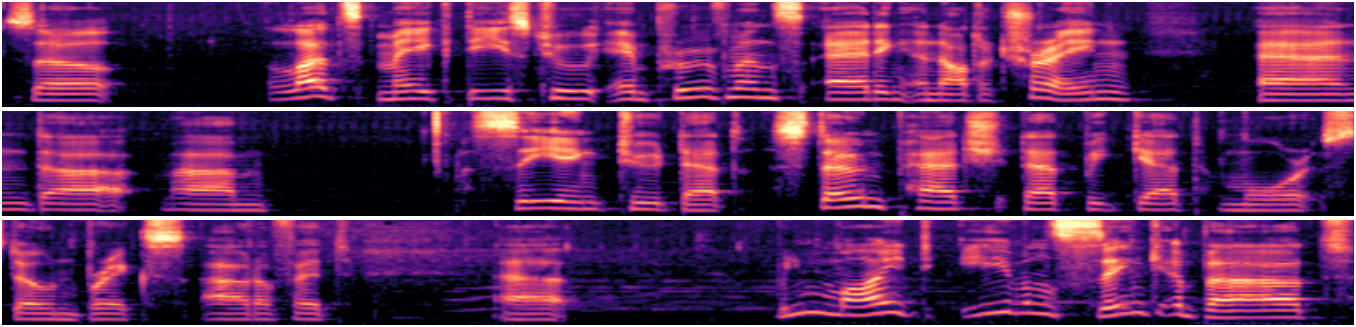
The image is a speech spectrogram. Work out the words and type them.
So let's make these two improvements adding another train and uh, um, seeing to that stone patch that we get more stone bricks out of it. Uh, we might even think about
